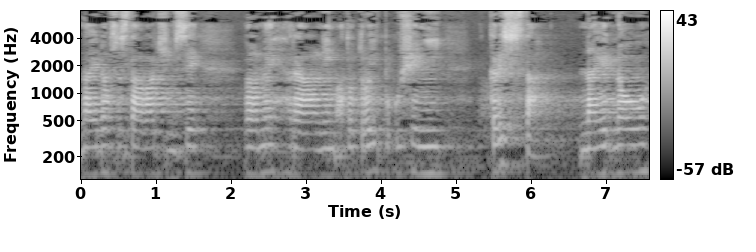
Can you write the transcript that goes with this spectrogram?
najednou se stává čímsi velmi reálným a to trojí pokušení Krista najednou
